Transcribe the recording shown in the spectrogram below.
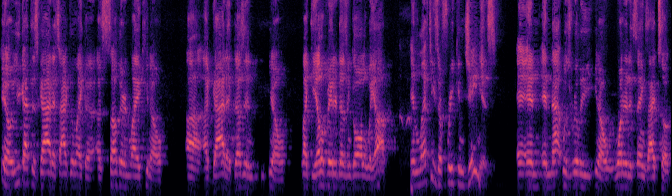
you know, you got this guy that's acting like a, a southern, like you know, uh, a guy that doesn't, you know, like the elevator doesn't go all the way up. And Lefty's a freaking genius. And, and that was really, you know, one of the things I took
